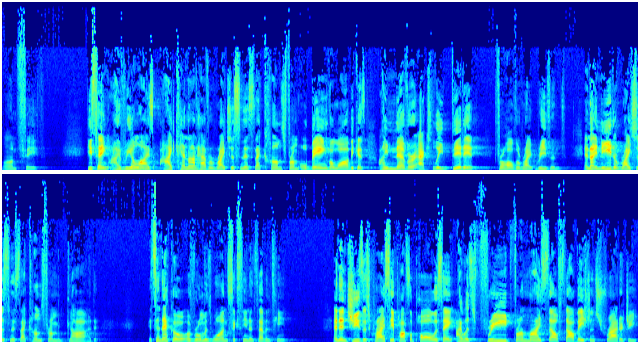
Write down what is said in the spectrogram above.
on faith. He's saying, I realize I cannot have a righteousness that comes from obeying the law because I never actually did it for all the right reasons. And I need a righteousness that comes from God. It's an echo of Romans 1 16 and 17. And in Jesus Christ, the Apostle Paul is saying, I was freed from my self salvation strategy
